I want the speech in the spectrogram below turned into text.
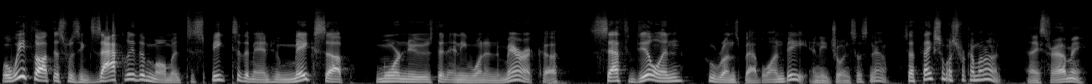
Well, we thought this was exactly the moment to speak to the man who makes up more news than anyone in America, Seth Dillon, who runs Babylon Bee, and he joins us now. Seth, thanks so much for coming on. Thanks for having me.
